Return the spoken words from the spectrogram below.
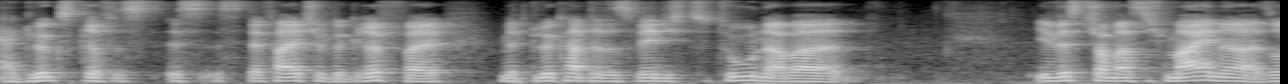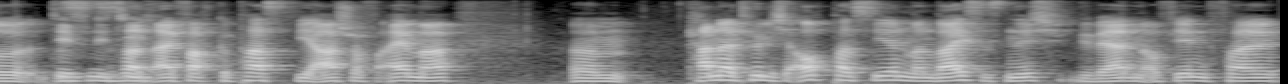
ja, Glücksgriff ist, ist, ist der falsche Begriff, weil mit Glück hatte das wenig zu tun, aber ihr wisst schon, was ich meine. Also das, das hat einfach gepasst wie Arsch auf Eimer. Ähm, kann natürlich auch passieren, man weiß es nicht. Wir werden auf jeden Fall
